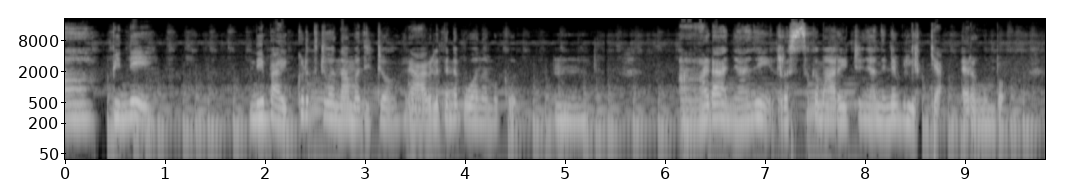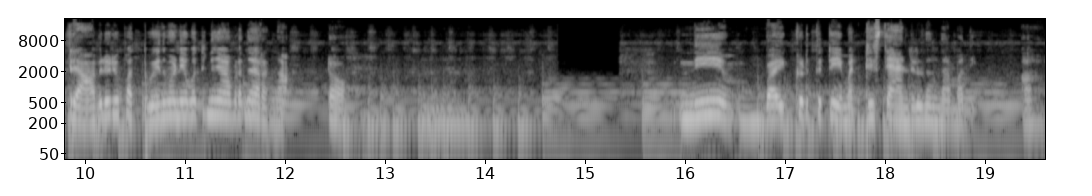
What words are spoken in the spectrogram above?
ആ പിന്നെ നീ ബൈക്ക് എടുത്തിട്ട് വന്നാൽ മതി കേട്ടോ രാവിലെ തന്നെ പോവാം നമുക്ക്. ആടാ ഞാൻ ഡ്രസ്സൊക്കെ മാറിയിട്ട് ഞാൻ നിന്നെ വിളിക്കാം ഇറങ്ങുമ്പോൾ രാവിലെ ഒരു പത്ത് പതിനൊന്ന് മണിയാകുമ്പോഴത്തേന് ഞാൻ അവിടെ നിന്ന് ഇറങ്ങാം കേട്ടോ നീ ബൈക്ക് എടുത്തിട്ട് മറ്റേ സ്റ്റാൻഡിൽ നിന്നാൽ മതി. ആ.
